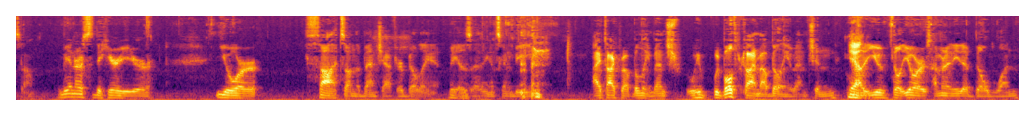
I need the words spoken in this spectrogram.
So, I'd be interested to hear your your thoughts on the bench after building it because I think it's going to be. I talked about building a bench. We we both were talking about building a bench, and Yeah. now that you've built yours, I'm going to need to build one.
